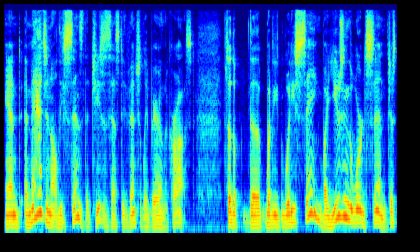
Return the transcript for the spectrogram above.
And imagine all these sins that Jesus has to eventually bear on the cross. So the the what he what he's saying by using the word sin, just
